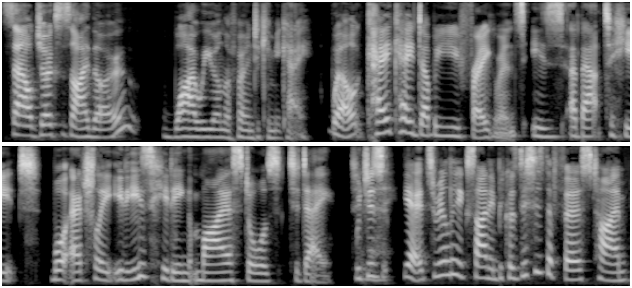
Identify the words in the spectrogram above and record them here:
Sal, jokes aside though, why were you on the phone to Kimmy K? Well, KKW Fragrance is about to hit, well, actually, it is hitting Myer stores today, which is, yeah, it's really exciting because this is the first time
